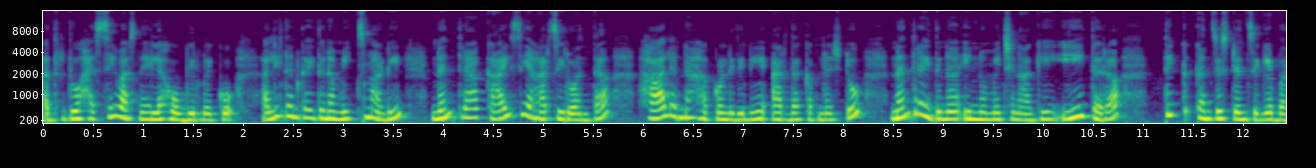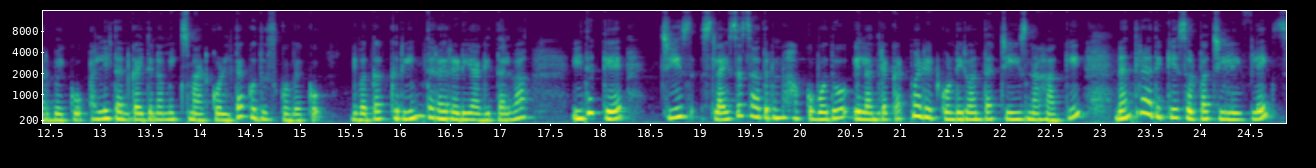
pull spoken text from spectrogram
ಅದರದ್ದು ಹಸಿ ವಾಸನೆ ಎಲ್ಲ ಹೋಗಿರಬೇಕು. ಅಲ್ಲಿ ತನಕ ಇದನ್ನು ಮಿಕ್ಸ್ ಮಾಡಿ ನಂತರ ಕಾಯಿಸಿ ಆರಿಸಿರುವಂಥ ಹಾಲನ್ನು ಹಾಕ್ಕೊಂಡಿದ್ದೀನಿ ಅರ್ಧ ಕಪ್ನಷ್ಟು. ನಂತರ ಇದನ್ನು ಇನ್ನೊಮ್ಮೆ ಚೆನ್ನಾಗಿ ಈ ಥರ ತಿಕ್ ಕನ್ಸಿಸ್ಟೆನ್ಸಿಗೆ ಬರಬೇಕು. ಅಲ್ಲಿ ತನಕ ಇದನ್ನು ಮಿಕ್ಸ್ ಮಾಡ್ಕೊಳ್ತಾ ಕುದಿಸ್ಕೋಬೇಕು. ಇವಾಗ ಕ್ರೀಮ್ ಥರ ರೆಡಿ ಆಗಿತ್ತಲ್ವಾ? ಇದಕ್ಕೆ ಚೀಸ್ ಸ್ಲೈಸಸ್ ಆದ್ರೂ ಹಾಕ್ಕೋಬೋದು, ಇಲ್ಲಾಂದರೆ ಕಟ್ ಮಾಡಿ ಇಟ್ಕೊಂಡಿರುವಂಥ ಚೀಸ್ನ ಹಾಕಿ, ನಂತರ ಅದಕ್ಕೆ ಸ್ವಲ್ಪ ಚಿಲ್ಲಿ ಫ್ಲೇಕ್ಸ್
